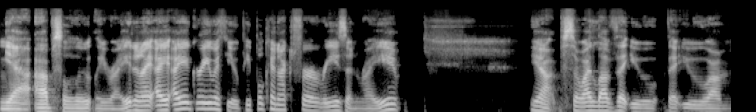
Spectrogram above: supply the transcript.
Yeah, absolutely right. And I, I I agree with you. People connect for a reason, right? Yeah. So I love that you that you um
